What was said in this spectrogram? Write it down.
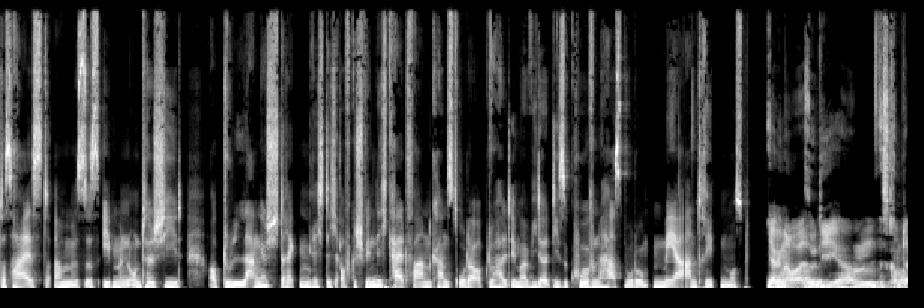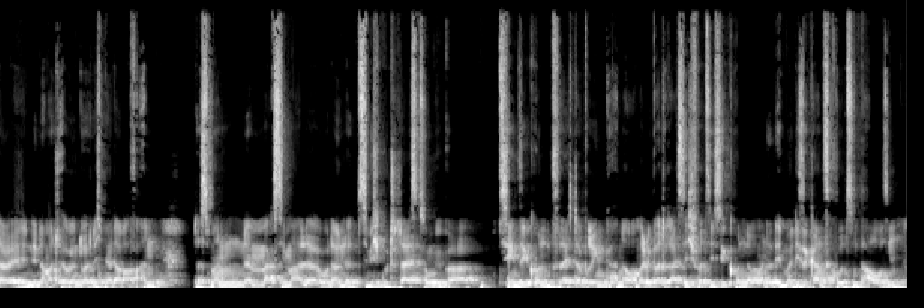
Das heißt, ähm, es ist eben ein Unterschied, ob du lange Strecken richtig auf Geschwindigkeit fahren kannst oder ob du halt immer wieder diese Kurven hast, wo du mehr antreten musst. Ja, genau. Also die, ähm, es kommt da in den Amateuren deutlich mehr darauf an, dass man eine maximale oder eine ziemlich gute Leistung über 10 Sekunden vielleicht erbringen kann, auch mal über 30, 40 Sekunden, aber man hat immer diese ganz kurzen Pausen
